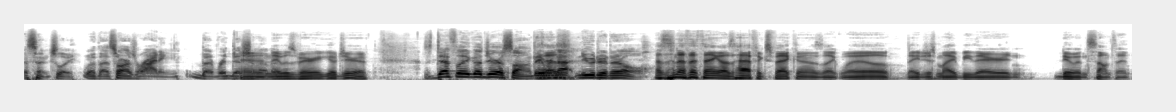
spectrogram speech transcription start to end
Essentially, with as far as writing the rendition and it it, was very Gojira. it's definitely a Gojira song. They were not neutered at all. That's another thing I was half expecting. I was like, well, they just might be there and doing something.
